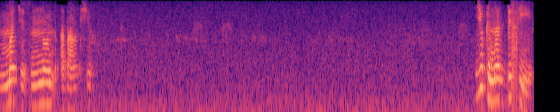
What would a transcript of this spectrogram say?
much is known about you. You cannot deceive,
